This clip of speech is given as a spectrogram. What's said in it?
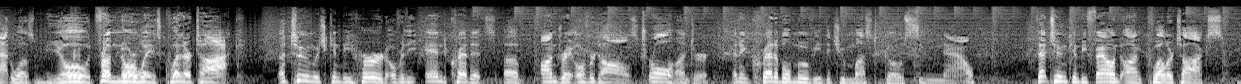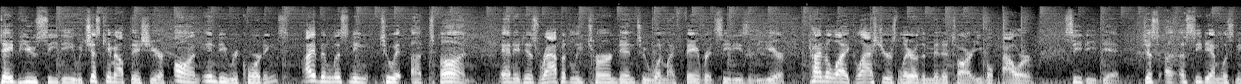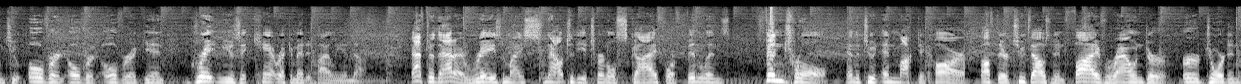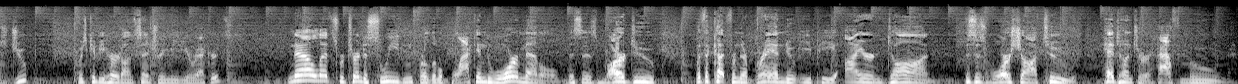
That was Mjod from Norway's Kvelertak, a tune which can be heard over the end credits of Andre Øvredal's Troll Hunter, an incredible movie that you must go see now. That tune can be found on Kvelertak's debut CD, which just came out this year on Indie Recordings. I've been listening to it a ton, and it has rapidly turned into one of my favorite CDs of the year. Kind of like last year's Lair of the Minotaur Evil Power CD did. Just a, a CD I'm listening to over and over and over again. Great music, can't recommend it highly enough. After that, I raised my snout to the eternal sky for Finland's Fintroll and the tune En Har off their 2005 rounder Ur Jordens Djup, which can be heard on Century Media Records. Now let's return to Sweden for a little blackened war metal. This is Marduk with a cut from their brand new EP Iron Dawn. This is Warschau 2, Headhunter Half Moon.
